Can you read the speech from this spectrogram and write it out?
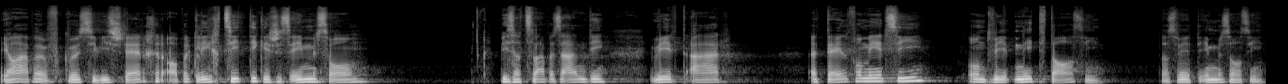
ja, eben auf gewisse Weise stärker, aber gleichzeitig ist es immer so, bis ans Lebensende wird er ein Teil von mir sein und wird nicht da sein. Das wird immer so sein.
